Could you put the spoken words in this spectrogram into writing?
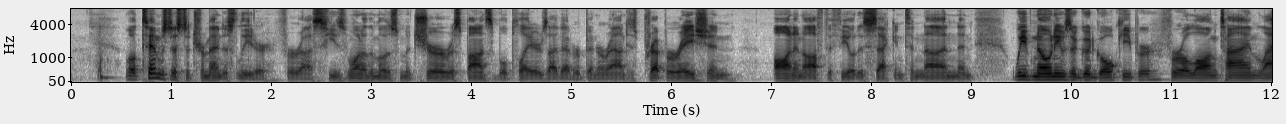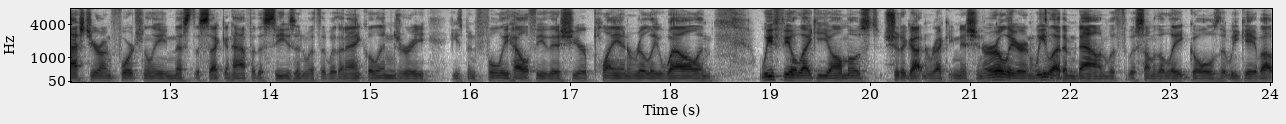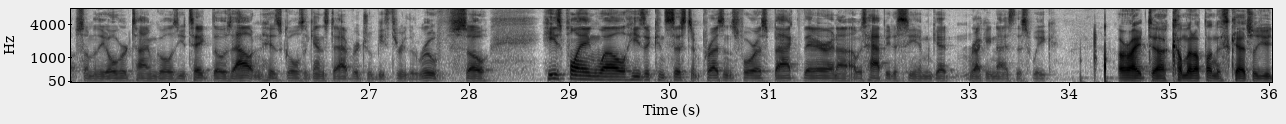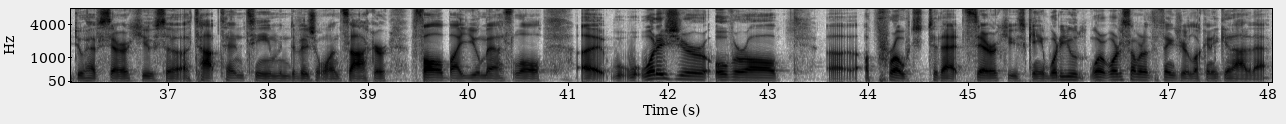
Well, Tim's just a tremendous leader for us. He's one of the most mature, responsible players I've ever been around. His preparation on and off the field is second to none. And we've known he was a good goalkeeper for a long time. Last year, unfortunately, he missed the second half of the season with, with an ankle injury. He's been fully healthy this year, playing really well. And we feel like he almost should have gotten recognition earlier, and we let him down with, with some of the late goals that we gave up, some of the overtime goals. You take those out, and his goals against average would be through the roof. So he's playing well. He's a consistent presence for us back there, and I was happy to see him get recognized this week. All right, uh, coming up on the schedule, you do have Syracuse, a, top 10 team in Division One soccer, followed by UMass Lowell. Uh, what is your overall uh, approach to that Syracuse game? What, are you, what, what are some of the things you're looking to get out of that?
